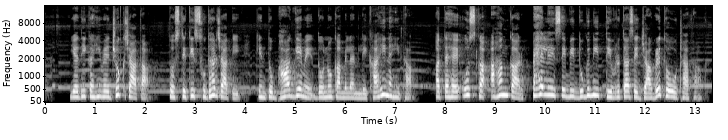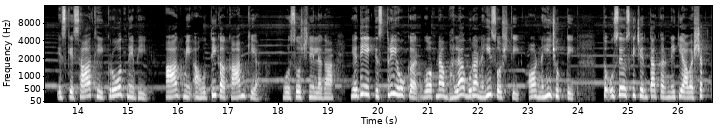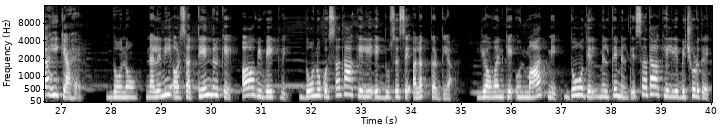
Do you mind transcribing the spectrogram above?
यदि कहीं वह झुक जाता तो स्थिति सुधर जाती, किंतु भाग्य में दोनों का मिलन लिखा ही नहीं था। अतः उसका अहंकार पहले से भी दुगनी तीव्रता से जागृत हो उठा था। इसके साथ ही क्रोध ने भी आग में आहुति का काम किया। वो सोचने लगा, यदि एक स्त्री होकर वो अपना भला बुरा नहीं सोचती और नहीं झुकती तो उसे उसकी चिंता करने की आवश्यकता ही क्या है? दोनों नलिनी और सत्येंद्र के अविवेक ने दोनों को सदा के लिए एक दूसरे से अलग कर दिया। यौवन के उन्माद में दो दिल मिलते मिलते सदा के लिए बिछुड़ गए।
